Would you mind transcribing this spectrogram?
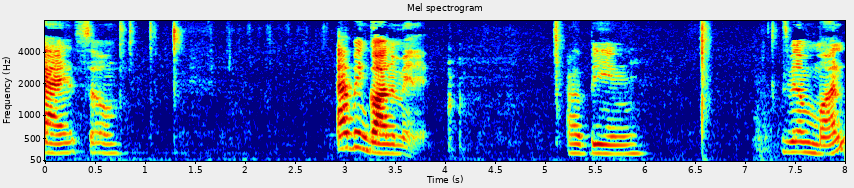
guys so i've been gone a minute. I've been it's been a month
